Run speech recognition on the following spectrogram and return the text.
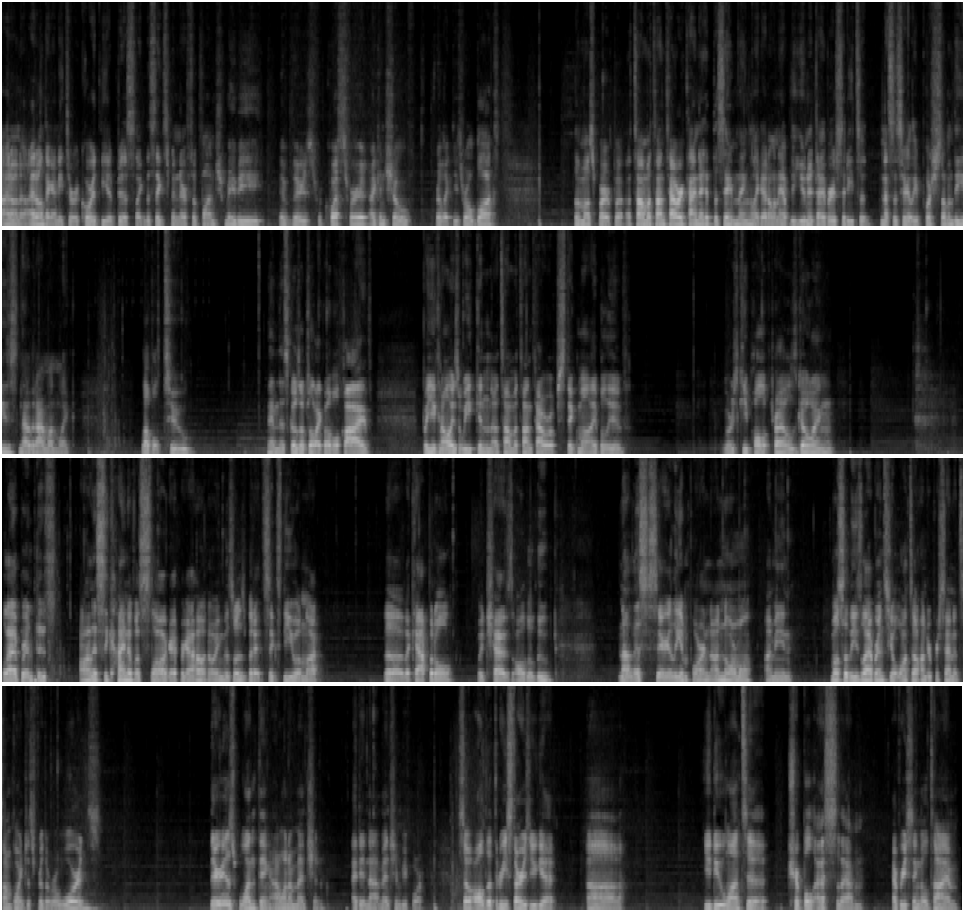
I don't know. I don't think I need to record the abyss. Like this thing's been nerfed a bunch. Maybe if there's requests for it, I can show for like these roadblocks for the most part. But Automaton Tower kind of hit the same thing. Like I don't have the unit diversity to necessarily push some of these now that I'm on like level 2. And this goes up to like level 5. But you can always weaken Automaton Tower of Stigma, I believe. Of course, keep Hall of Trials going. Labyrinth is honestly kind of a slog. I forgot how annoying this was, but at 60 you unlock the the capital, which has all the loot. Not necessarily important on normal. I mean, most of these labyrinths you'll want to 100% at some point just for the rewards. There is one thing I want to mention. I did not mention before. So all the three stars you get, uh, you do want to triple S them every single time,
